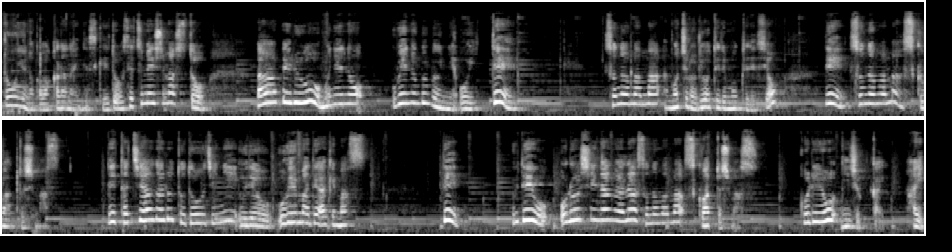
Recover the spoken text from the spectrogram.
どういうのかわからないんですけれど説明しますとバーベルを胸の上の部分に置いてそのままもちろん両手で持ってですよ。でそのままスクワットします。で立ち上がると同時に腕を上まで上げます。で腕を下ろしながらそのままスクワットします。これを20回。はい。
